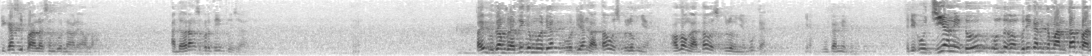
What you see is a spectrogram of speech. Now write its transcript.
dikasih pahala sempurna oleh Allah. Ada orang seperti itu, ya. Tapi bukan berarti kemudian oh dia nggak tahu sebelumnya, Allah nggak tahu sebelumnya, bukan. Ya, bukan itu. Jadi ujian itu untuk memberikan kemantapan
